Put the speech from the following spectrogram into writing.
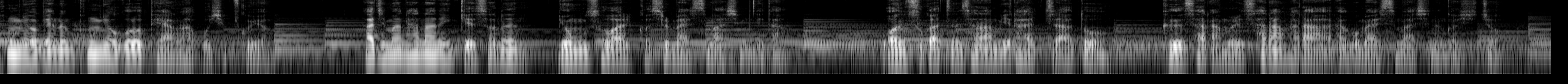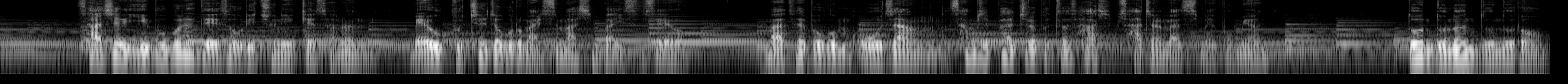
폭력에는 폭력으로 대항하고 싶고요. 하지만 하나님께서는 용서할 것을 말씀하십니다. 원수 같은 사람이라 할지라도 그 사람을 사랑하라 라고 말씀하시는 것이죠. 사실 이 부분에 대해서 우리 주님께서는 매우 구체적으로 말씀하신 바 있으세요. 마태복음 5장 38절부터 44절 말씀에 보면 또 눈은 눈으로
